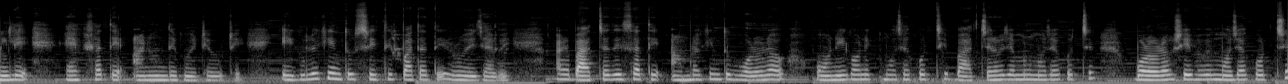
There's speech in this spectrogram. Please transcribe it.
মিলে একসাথে আনন্দে মেতে ওঠে। এগুলো কিন্তু স্মৃতির পাতাতে রয়ে যাবে। আর বাচ্চাদের সাথে আমরা কিন্তু বড়রাও অনেক অনেক মজা করছি, বাচ্চারাও যেমন মজা করছে, বড়রাও সেইভাবে মজা করছে।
